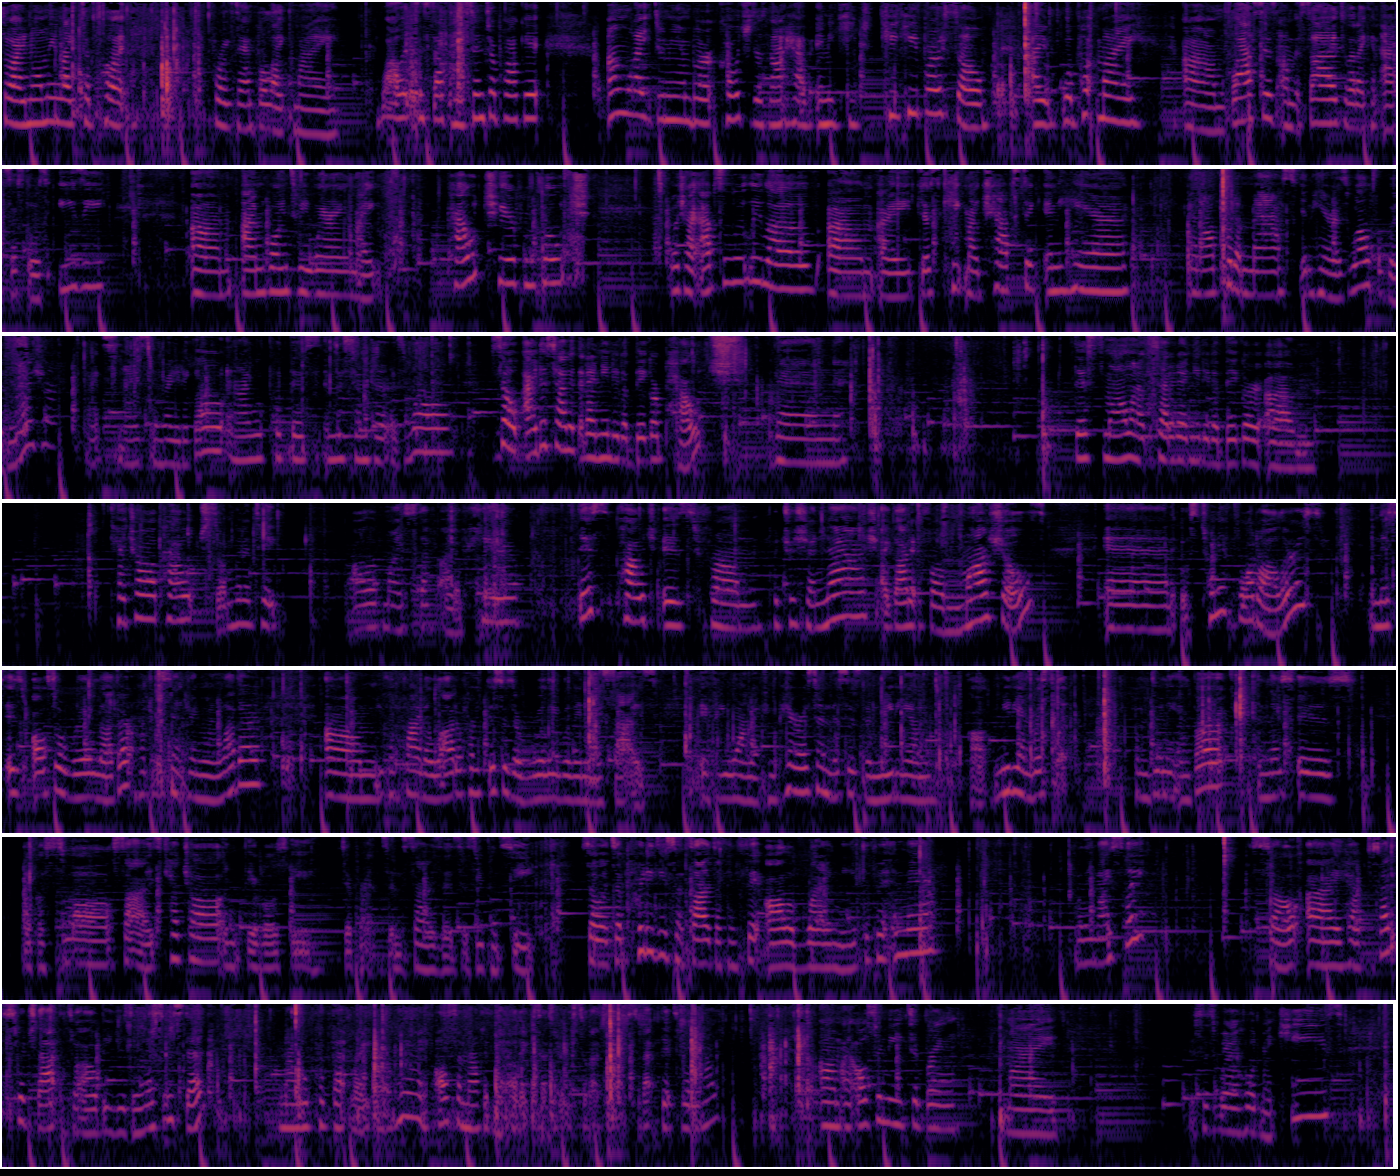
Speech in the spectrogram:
So I normally like to put, for example, like my wallets and stuff in the center pocket. Unlike Dooney & Bourke, Coach does not have any key, key keeper. So I will put my um, glasses on the side so that I can access those easy. Um, I'm going to be wearing my pouch here from Coach, which I absolutely love. Um, I just keep my chapstick in here and I'll put a mask in here as well for good measure. That's nice and ready to go. And I will put this in the center as well. So I decided that I needed a bigger pouch than this small one. I decided I needed a bigger um, catch-all pouch. So I'm to take all of my stuff out of here. This pouch is from Patricia Nash. I got it from Marshall's and it was $24 and this is also real leather 100% genuine leather. Um, you can find a lot of her. This is a really really nice size. If you want a comparison this is the medium called medium wristlet from Dooney and Bourke and this is like a small size catch-all and there goes the difference in sizes as you can see so it's a pretty decent size I can fit all of what I need to fit in there really nicely so I have decided to switch that, so I'll be using this instead. And I will put that right in here. I also mounted my other accessories to that so that fits really nice. Um, I also need to bring my, this is where I hold my keys.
